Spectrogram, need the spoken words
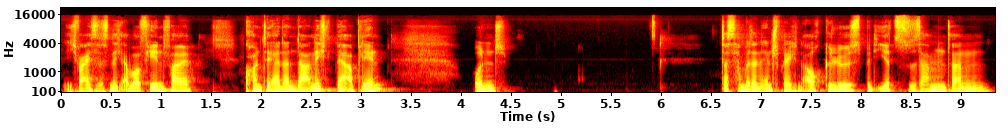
Ich weiß es nicht, aber auf jeden Fall konnte er dann da nicht mehr ablehnen. Und das haben wir dann entsprechend auch gelöst, mit ihr zusammen dann,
